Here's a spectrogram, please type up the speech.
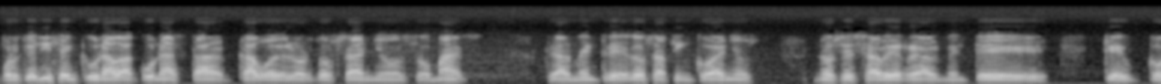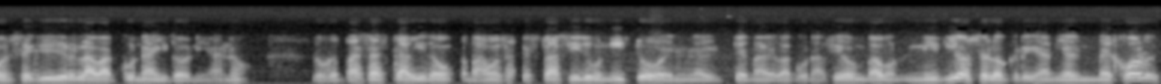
porque dicen que una vacuna hasta el cabo de los dos años o más, realmente de dos a cinco años, no se sabe realmente que conseguir la vacuna idónea, ¿no? Lo que pasa es que ha habido, vamos, esto ha sido un hito en el tema de vacunación, vamos, ni Dios se lo creía, ni el mejor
